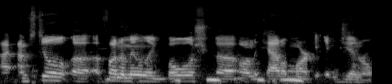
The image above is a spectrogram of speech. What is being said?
I, am still uh, fundamentally bullish uh, on the cattle market in general.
